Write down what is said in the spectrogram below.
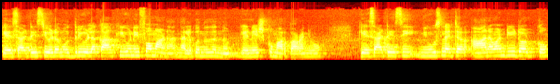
കെ എസ് ആർ ടി സിയുടെ മുദ്രയുള്ള കാക്കി യൂണിഫോമാണ് നൽകുന്നതെന്നും ഗണേഷ് കുമാർ പറഞ്ഞു. K S R T C newsletter Aanavandi dot com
